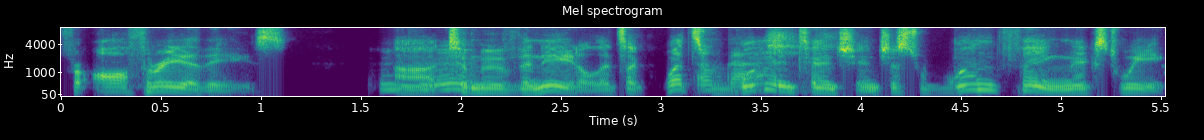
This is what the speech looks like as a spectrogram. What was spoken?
for all three of these uh, mm-hmm. to move the needle? It's like, what's oh, one intention, just one thing next week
